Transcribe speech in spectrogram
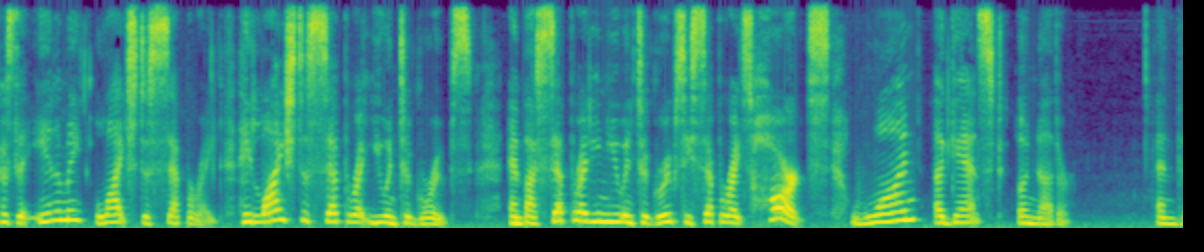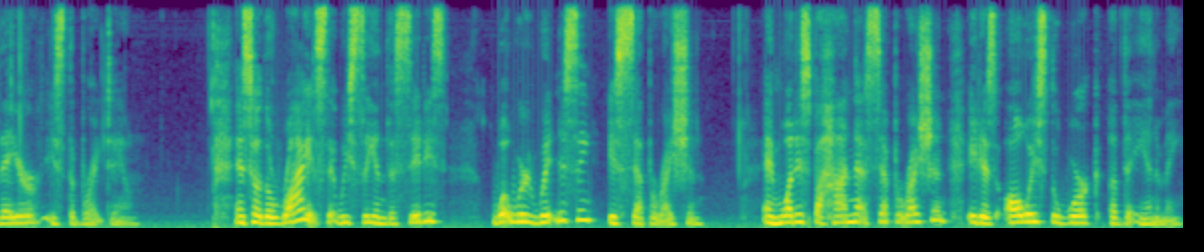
Because the enemy likes to separate. He likes to separate you into groups. And by separating you into groups, he separates hearts one against another. And there is the breakdown. And so the riots that we see in the cities, what we're witnessing is separation. And what is behind that separation? It is always the work of the enemy.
